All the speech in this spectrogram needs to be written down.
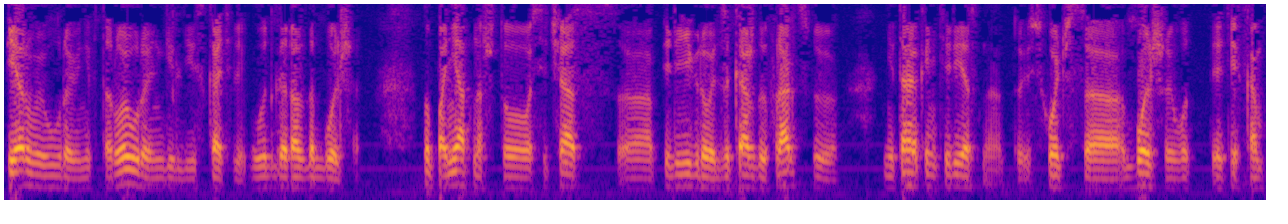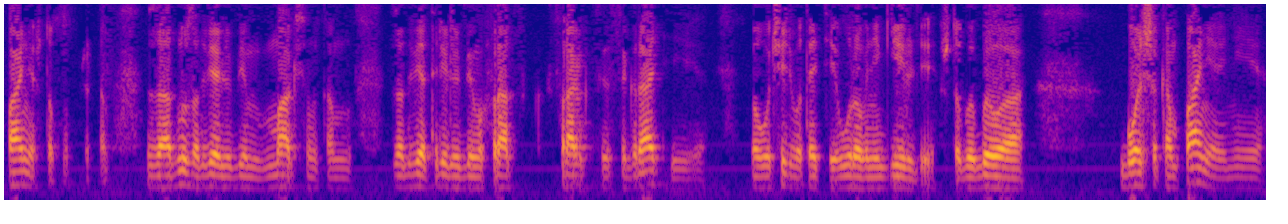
первый уровень и второй уровень гильдии искателей, будет гораздо больше. Ну, понятно, что сейчас э, переигрывать за каждую фракцию не так интересно. То есть хочется больше вот этих компаний, чтобы, например, там, за одну, за две любимых, максимум там, за две-три любимых фракции, фракции сыграть и получить вот эти уровни гильдии, чтобы было больше компаний, а не,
